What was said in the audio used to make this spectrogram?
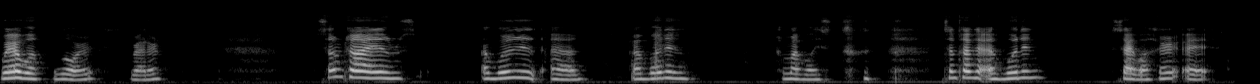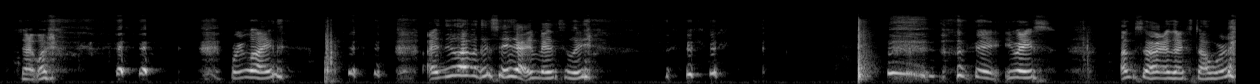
werewolf lore, rather, sometimes a wooden, uh, wooden, my voice, sometimes a wooden sidewalker, uh, sidewalker, rewind. I knew I to say that eventually. okay, erase. I'm sorry, next that word.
